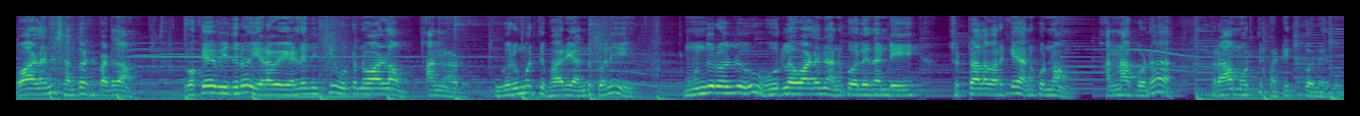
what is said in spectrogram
వాళ్ళని సంతోషపెడదాం. ఒకే వీధిలో ఇరవై ఏళ్ళ నుంచి ఉంటున్న వాళ్ళం అన్నాడు. గురుమూర్తి భార్య అందుకొని ముందు రోజు ఊర్లో వాళ్ళని అనుకోలేదండి. చుట్టాల వరకే అనుకున్నాం అన్నా కూడా రామూర్తి పట్టించుకోలేదు.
